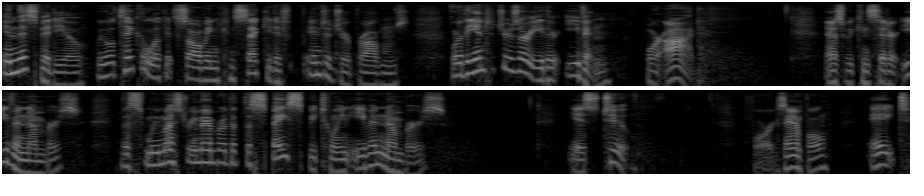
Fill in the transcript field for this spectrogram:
In this video, we will take a look at solving consecutive integer problems where the integers are either even or odd. As we consider even numbers, this, we must remember that the space between even numbers is 2. For example, 8,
